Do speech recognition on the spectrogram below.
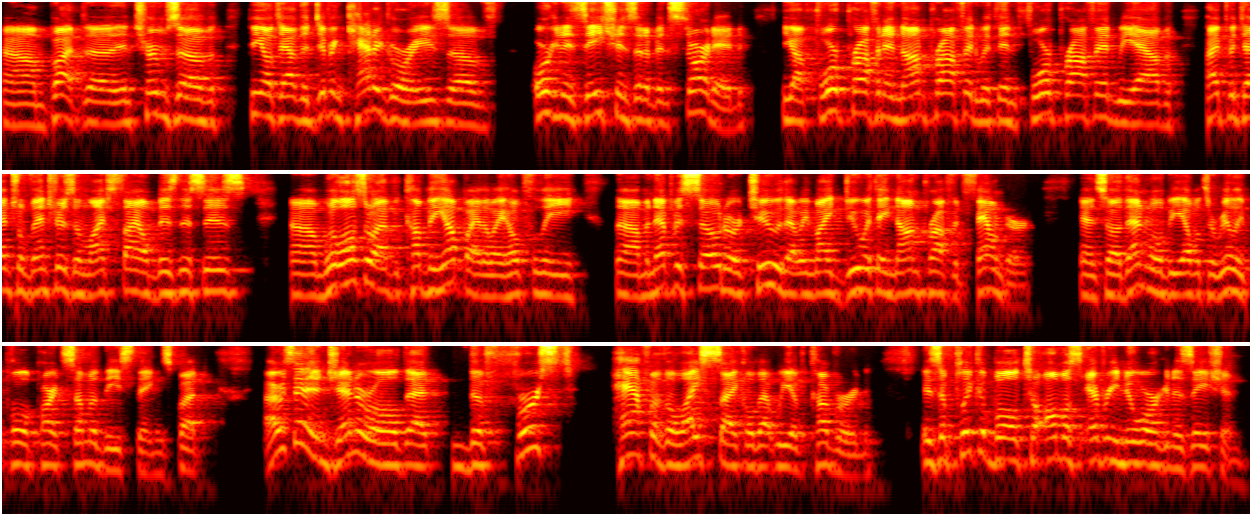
Um, but uh, in terms of being able to have the different categories of organizations that have been started, you got for profit and nonprofit. Within for profit, we have high potential ventures and lifestyle businesses. Um, we'll also have coming up, by the way, hopefully um, an episode or two that we might do with a nonprofit founder. And so then we'll be able to really pull apart some of these things. But I would say in general that the first half of the life cycle that we have covered is applicable to almost every new organization.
